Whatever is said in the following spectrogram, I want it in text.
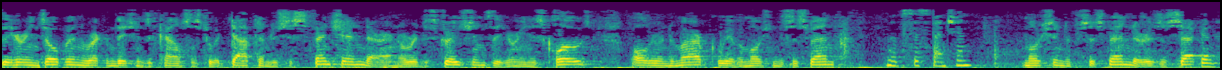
the hearing's open. The recommendations of council is to adopt under suspension. There are no registrations. The hearing is closed. Alderman DeMarb, can we have a motion to suspend? Move suspension. Motion to suspend, there is a second.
